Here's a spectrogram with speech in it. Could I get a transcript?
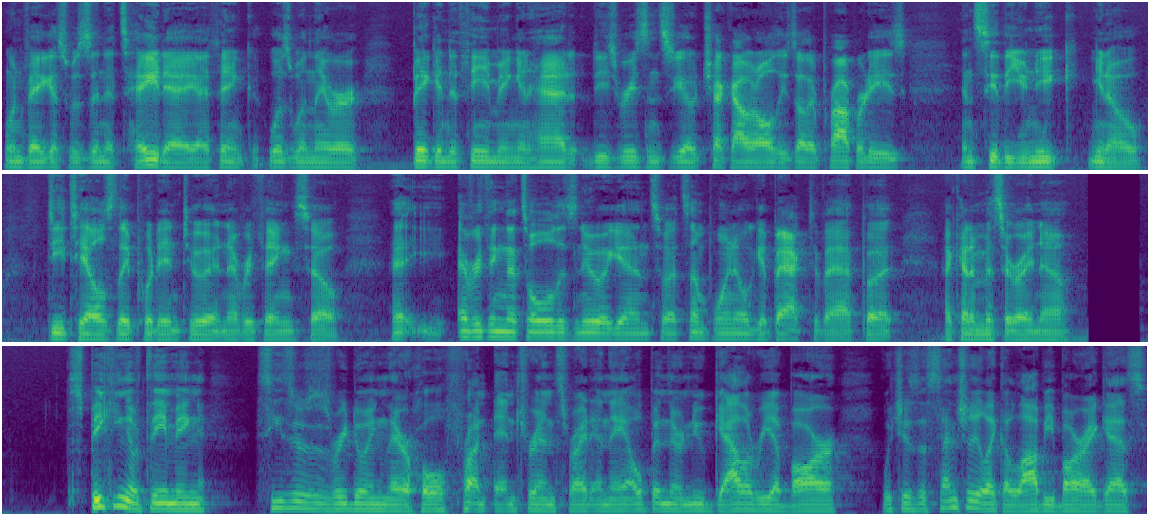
when Vegas was in its heyday. I think was when they were big into theming and had these reasons to go check out all these other properties and see the unique, you know, details they put into it and everything. So eh, everything that's old is new again. So at some point it'll get back to that, but I kind of miss it right now. Speaking of theming, Caesars is redoing their whole front entrance, right? And they opened their new Galleria bar, which is essentially like a lobby bar, I guess.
